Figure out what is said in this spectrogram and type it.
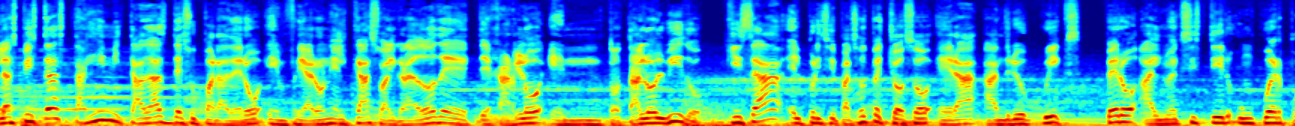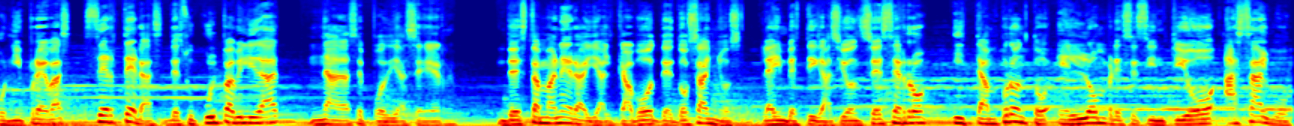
Las pistas tan limitadas de su paradero enfriaron el caso al grado de dejarlo en total olvido. Quizá el principal sospechoso era Andrew Wicks, pero al no existir un cuerpo ni pruebas certeras de su culpabilidad, nada se podía hacer. De esta manera y al cabo de dos años, la investigación se cerró y tan pronto el hombre se sintió a salvo,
